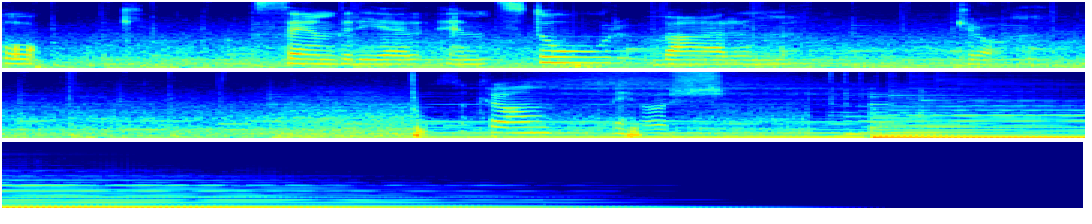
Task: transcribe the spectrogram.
Och sänder er en stor, varm kram. Puss och kram, vi hörs.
